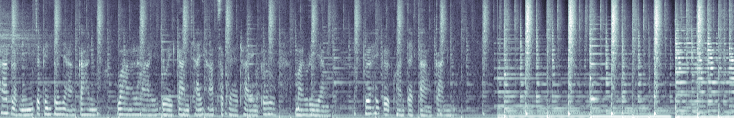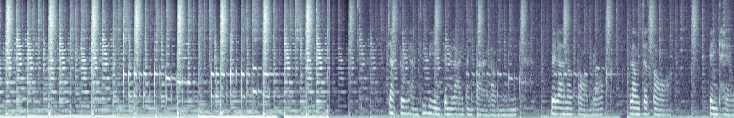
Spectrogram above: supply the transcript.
ภาพเหล่านี้จะเป็นตัวอย่างการวางลายโดยการใช้ half square triangle มาเรียง เพื่อให้เกิดความแตกต่างกันจากตัวอย่างที่เรียงเป็นลายต่างๆ เหล่านี้ เวลาเราต่อบล็อก เราจะต่อเป็นแถว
